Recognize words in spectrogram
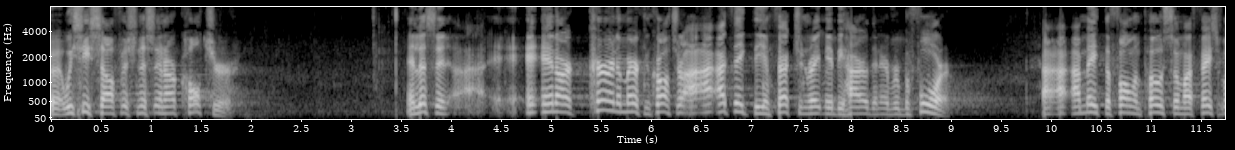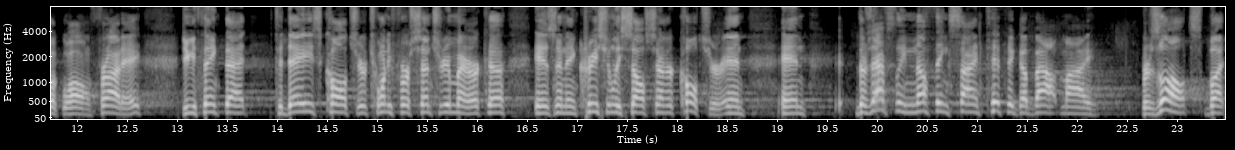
Uh, we see selfishness in our culture. And listen, in our current American culture, I think the infection rate may be higher than ever before. I made the following post on my Facebook wall on Friday. Do you think that today's culture, 21st century America, is an increasingly self centered culture? And, and there's absolutely nothing scientific about my results, but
